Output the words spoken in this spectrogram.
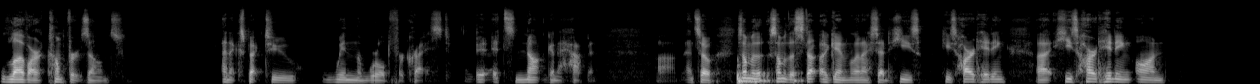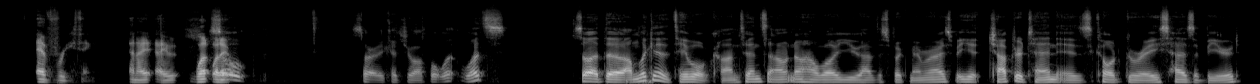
love our comfort zones and expect to win the world for Christ. It, it's not going to happen. Um, and so some of the, some of the stuff again, when I said he's he's hard hitting, uh, he's hard hitting on everything. And I, I what what I, sorry to cut you off, but what what's so at the I'm looking at the table of contents. And I don't know how well you have this book memorized, but he, chapter ten is called "Grace Has a Beard."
